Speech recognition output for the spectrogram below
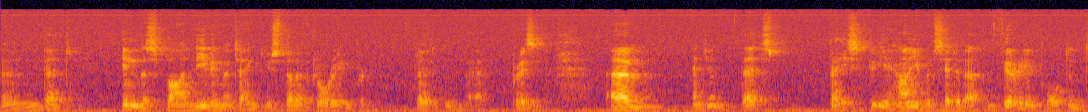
that in the supply leaving the tank you still have chlorine pre- uh, present. Um, and yeah, that's basically how you would set it up. Very important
